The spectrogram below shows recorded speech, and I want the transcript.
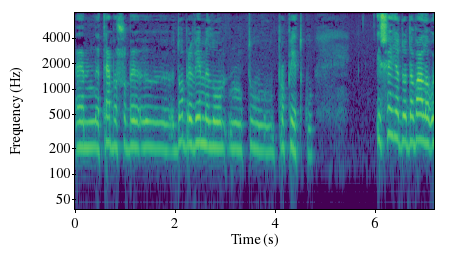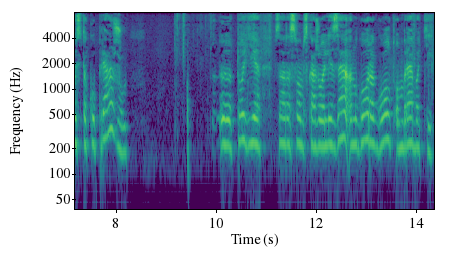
ем, треба, щоб е, добре вимило ту пропитку. І ще я додавала ось таку пряжу. Е, То є, зараз вам скажу, Alize Angora Gold Ombre Batik.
